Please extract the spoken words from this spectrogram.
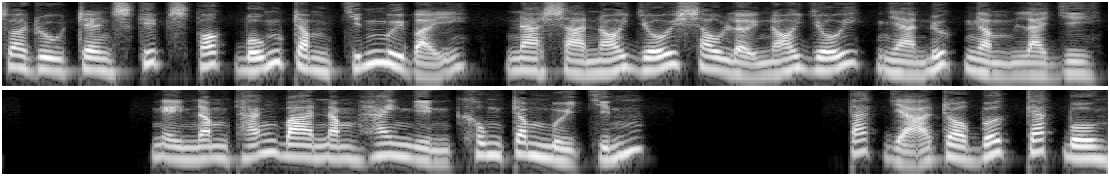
Soaru trên Skip Spot 497, NASA nói dối sau lời nói dối, nhà nước ngầm là gì? Ngày 5 tháng 3 năm 2019 Tác giả Robert Carbon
